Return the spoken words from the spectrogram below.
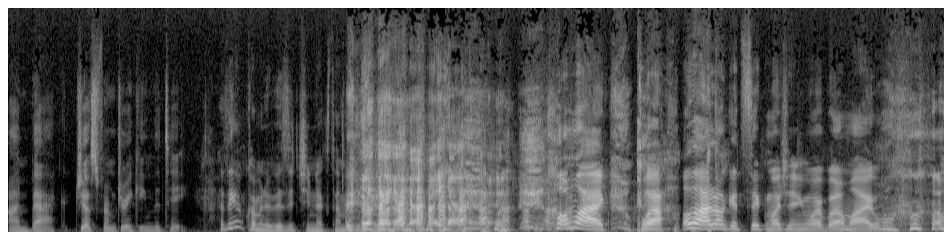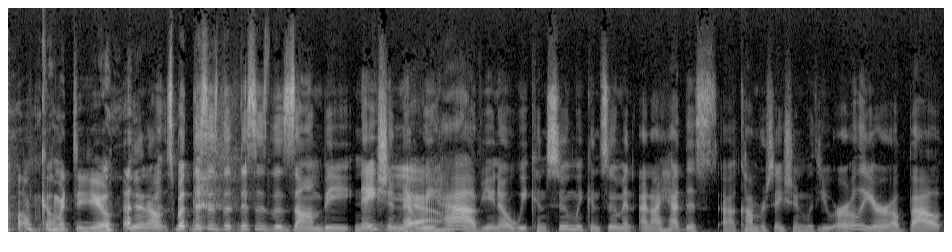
i'm back just from drinking the tea I think I'm coming to visit you next time I. I'm like, wow. Although I don't get sick much anymore, but I'm like, well, I'm coming to you. you know but this is the this is the zombie nation that we have you know we consume we consume and, and i had this uh, conversation with you earlier about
